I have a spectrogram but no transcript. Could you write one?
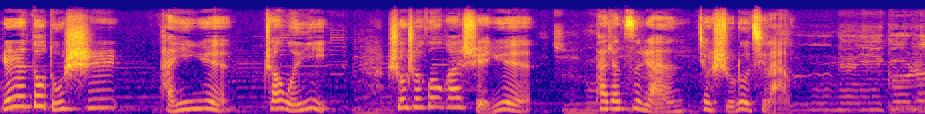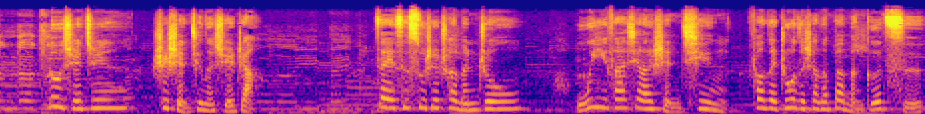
人人都读诗、谈音乐、穿文艺，说说风花雪月，大家自然就熟络起来了。陆学军是沈庆的学长，在一次宿舍串门中。无意发现了沈庆放在桌子上的半本歌词，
